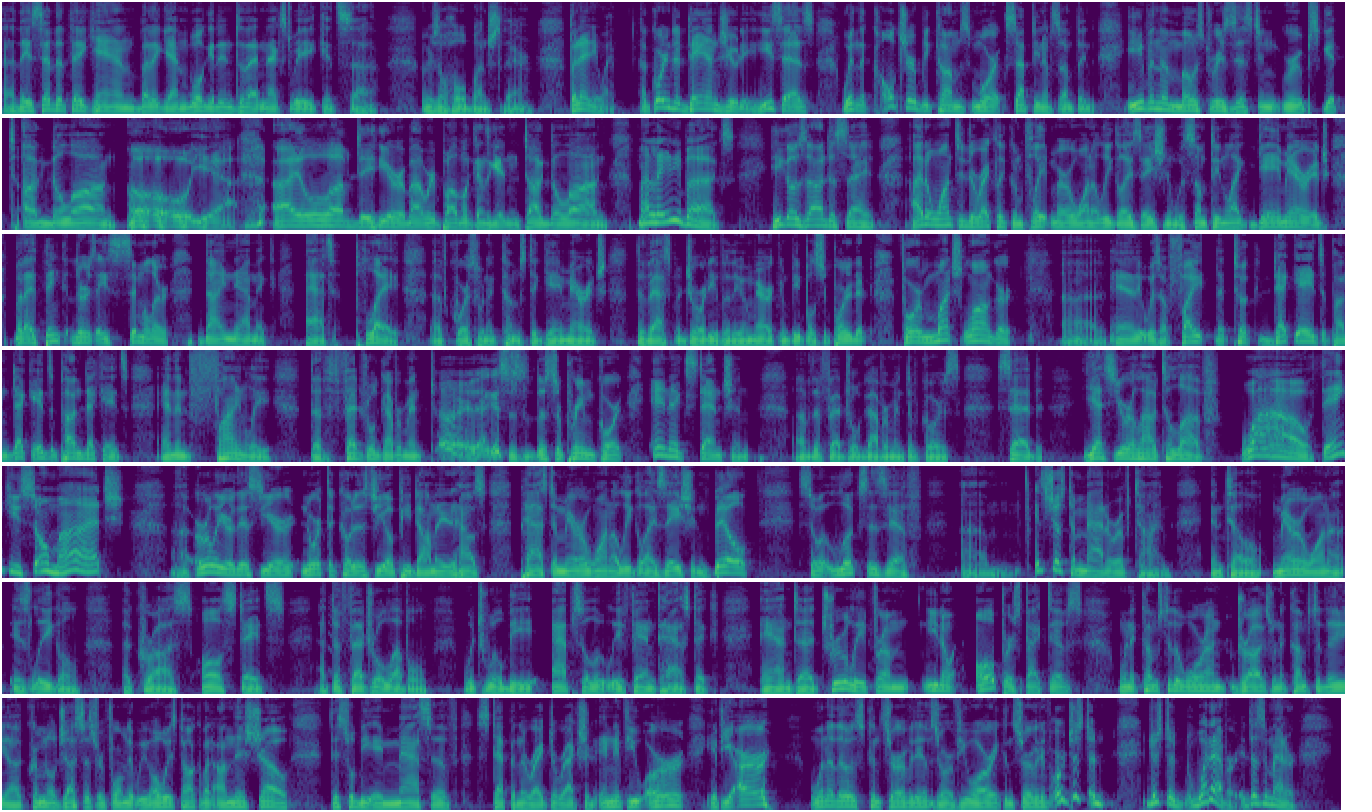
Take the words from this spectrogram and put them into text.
Uh, they said that they can, but again, we'll get into that next week. It's uh, there's a whole bunch there, but anyway. According to Dan Judy, he says when the culture becomes more accepting of something, even the most resistant groups get tugged along. Oh, yeah. I love to hear about Republicans getting tugged along. My ladybugs. He goes on to say, I don't want to directly conflate marijuana legalization with something like gay marriage, but I think there's a similar dynamic at play. Of course, when it comes to gay marriage, the vast majority of the American people supported it for much longer. Uh, and it was a fight that took decades upon decades upon decades. And then finally, the federal government, uh, I guess is the Supreme Court, in extension of the federal government, of course, said, yes, you're allowed to love. Wow, thank you so much. Uh, earlier this year, North Dakota's GOP dominated House passed a marijuana legalization bill. So it looks as if um, it's just a matter of time until marijuana is legal across all states at the federal level, which will be absolutely fantastic. And uh, truly, from you know all perspectives, when it comes to the war on drugs, when it comes to the uh, criminal justice reform that we always talk about on this show, this will be a massive step in the right direction. And if you are, if you are one of those conservatives, or if you are a conservative, or just a, just a whatever, it doesn't matter.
